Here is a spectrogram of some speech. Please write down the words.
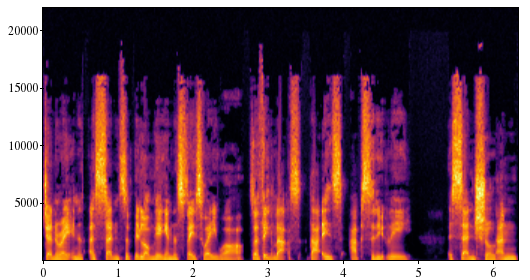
generating a sense of belonging in the space where you are. So I think that's, that is absolutely essential. And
